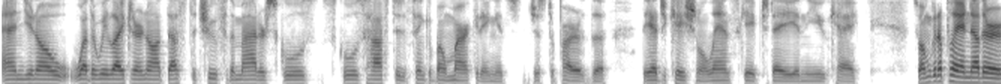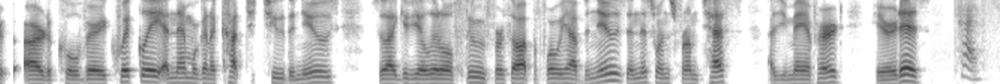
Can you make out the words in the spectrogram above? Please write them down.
and you know whether we like it or not that's the truth of the matter. Schools schools have to think about marketing. It's just a part of the the educational landscape today in the uk so i'm going to play another article very quickly and then we're going to cut to the news. So that gives you a little food for thought before we have the news and this one's from tess as you may have heard. Here it is. Tess,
